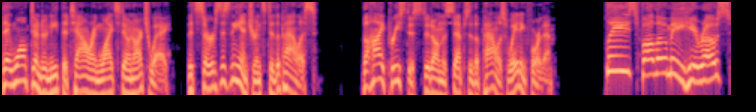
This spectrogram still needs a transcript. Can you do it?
They walked underneath the towering white stone archway that serves as the entrance to the palace. The high priestess stood on the steps of the palace waiting for them. Please follow me, heroes.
